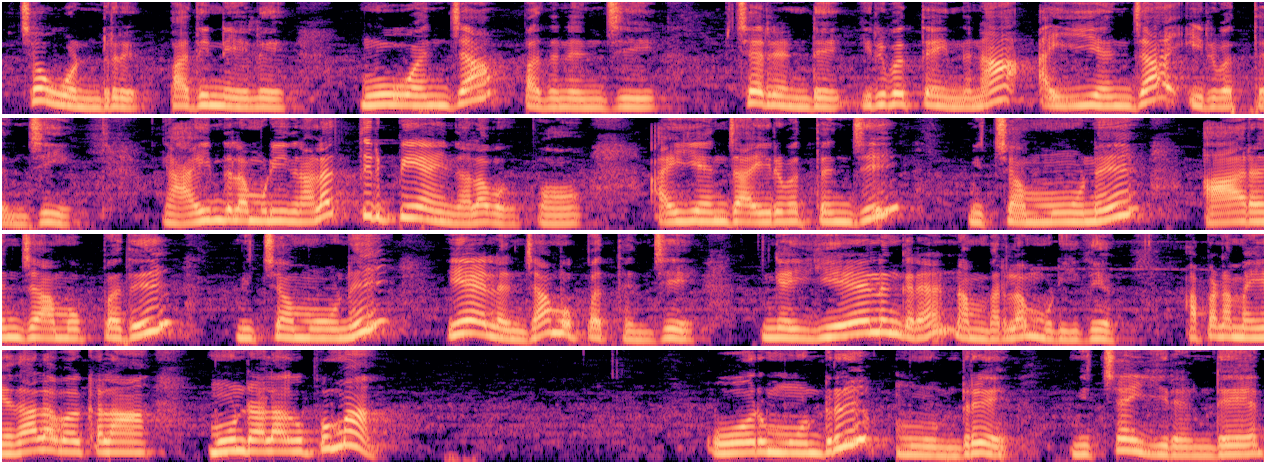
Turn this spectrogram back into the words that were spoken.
மிச்சம் ஒன்று. பதினேழு. மூவஞ்சா பதினஞ்சு. மிச்சம் ரெண்டு. இருபத்தைந்துனா ஐயஞ்சா இருபத்தஞ்சி. இங்கே ஐந்தில் முடியுதுனால திருப்பி ஐந்தால் வகுப்போம். ஐயஞ்சா இருபத்தஞ்சி மிச்சம் மூணு. ஆரஞ்சா முப்பது மிச்சம் மூணு. ஏழஞ்சா முப்பத்தஞ்சு. இங்கே ஏழுங்கிற நம்பரில் முடியுது. அப்போ நம்ம எதால் வகுக்கலாம்? மூன்றால் வகுப்போமா? ஒரு மூன்று மூன்று. மிச்சம் இரண்டு.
